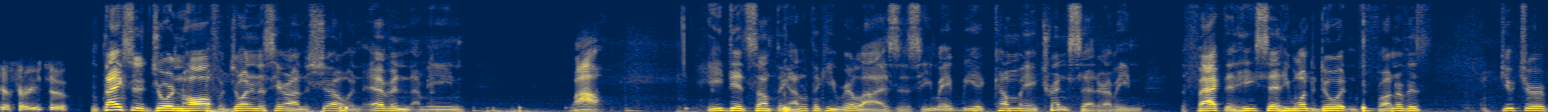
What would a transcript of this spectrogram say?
Yes, sir. You too. So thanks to Jordan Hall for joining us here on the show. And Evan, I mean, wow. He did something I don't think he realizes. He may become a trendsetter. I mean, the fact that he said he wanted to do it in front of his future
